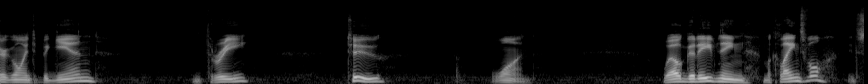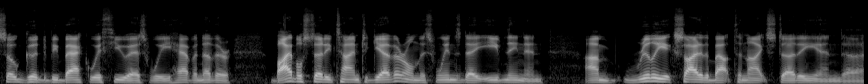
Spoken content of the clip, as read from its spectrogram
We're going to begin in three, two, one. Well, good evening, McLeansville. It's so good to be back with you as we have another Bible study time together on this Wednesday evening. And I'm really excited about tonight's study and uh,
